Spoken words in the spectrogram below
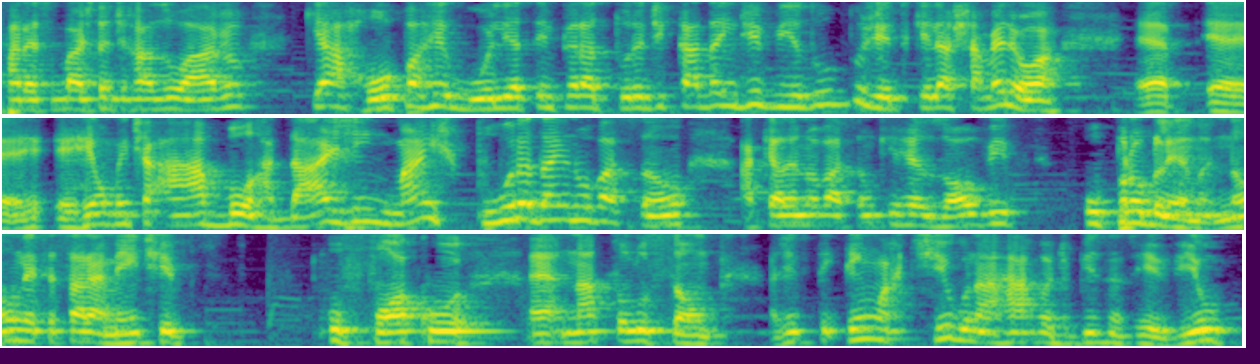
parece bastante razoável que a roupa regule a temperatura de cada indivíduo do jeito que ele achar melhor. É, é, é, realmente a abordagem mais pura da inovação, aquela inovação que resolve o problema, não necessariamente o foco é, na solução. A gente tem, um artigo na Harvard Business Review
